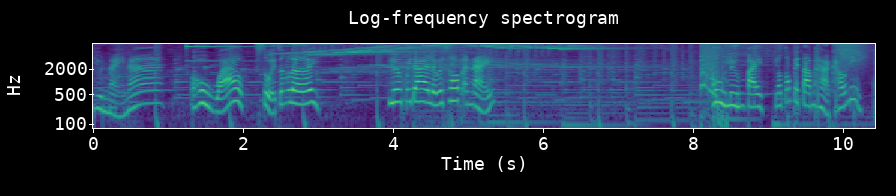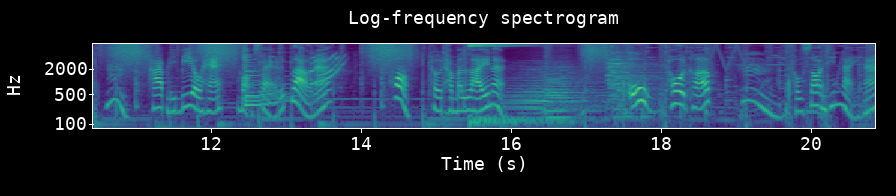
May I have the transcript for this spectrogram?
อยู่ไหนนะ โอ้โหว้าว สวยจังเลย เลือกไม่ได้เลยว่าชอบอันไหน โอ้ลืมไป เราต้องไปตามหาเขานี่อืม ภาพนี้เบี้ยวแฮะเบาะแสหรือเปล่านะฮะเธอทำอะไรน่ะ โอ้โทษครับอืมเขาซ่อนที่ไหนนะ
